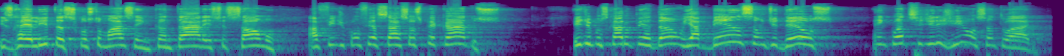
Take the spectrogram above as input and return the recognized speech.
israelitas costumassem cantar esse salmo a fim de confessar seus pecados e de buscar o perdão e a bênção de Deus enquanto se dirigiam ao santuário.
